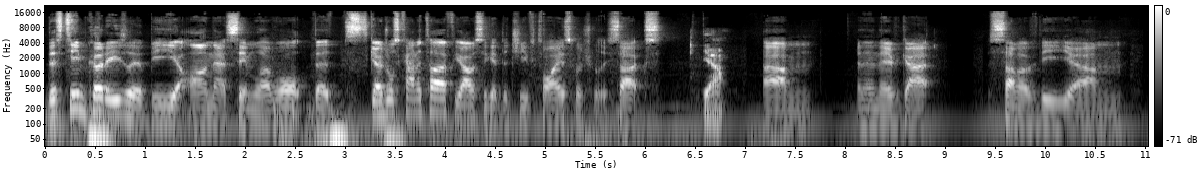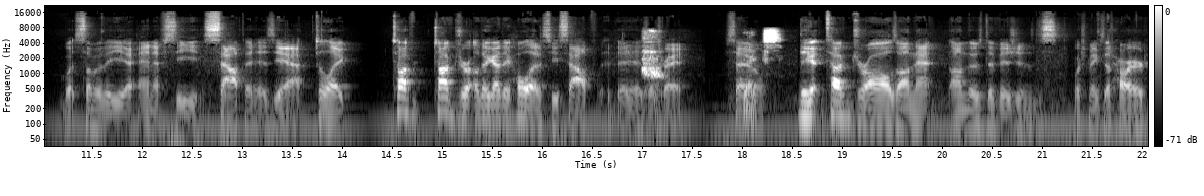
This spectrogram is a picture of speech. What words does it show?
this team could easily be on that same level. The schedule's kind of tough. You obviously get the Chiefs twice, which really sucks. Yeah. Um, and then they've got some of the um, what some of the uh, NFC South it is. Yeah, so like tough tough draw. They got the whole NFC South. It is. That's right. So Yikes. they get tough draws on that on those divisions, which makes it hard.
